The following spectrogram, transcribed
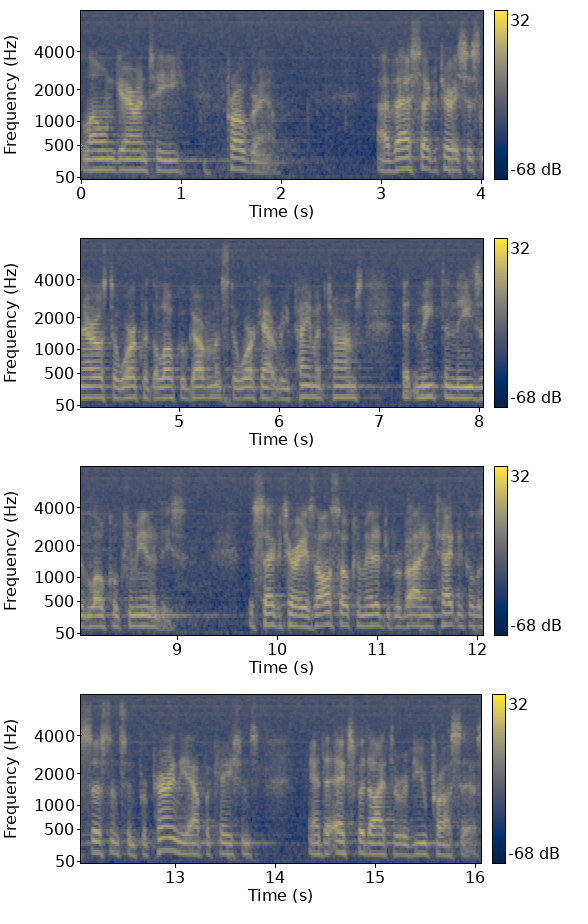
Loan Guarantee Program. I've asked Secretary Cisneros to work with the local governments to work out repayment terms that meet the needs of local communities. The Secretary is also committed to providing technical assistance in preparing the applications and to expedite the review process.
